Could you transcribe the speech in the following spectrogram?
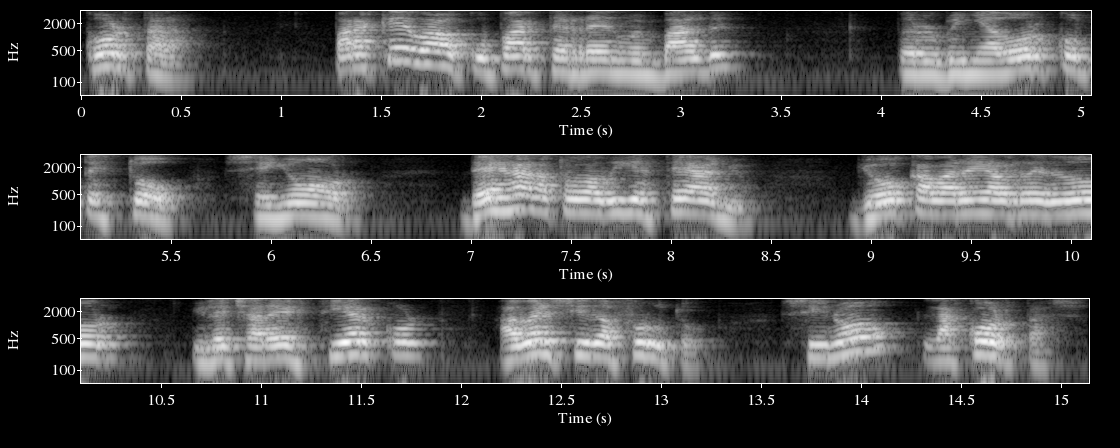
Córtala. ¿Para qué va a ocupar terreno en balde? Pero el viñador contestó, Señor, déjala todavía este año. Yo cavaré alrededor y le echaré estiércol a ver si da fruto. Si no, la cortas.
